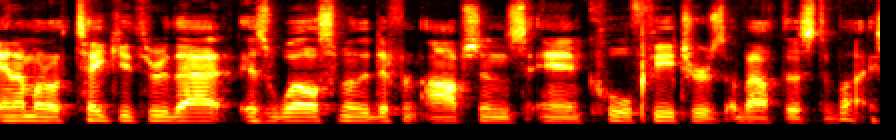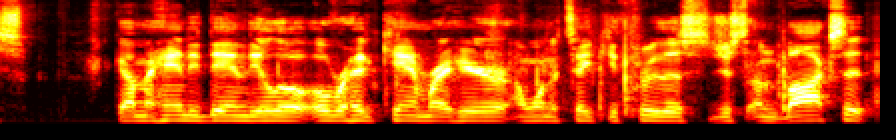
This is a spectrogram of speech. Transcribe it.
And I'm gonna take you through that as well as some of the different options and cool features about this device. Got my handy dandy little overhead cam right here. I wanna take you through this, just unbox it.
